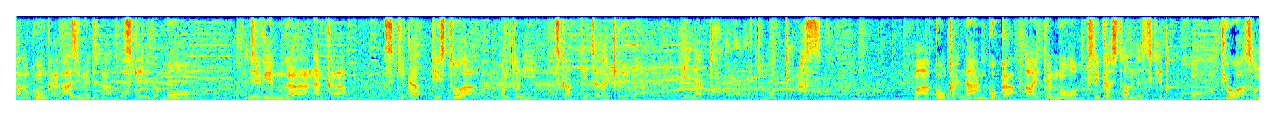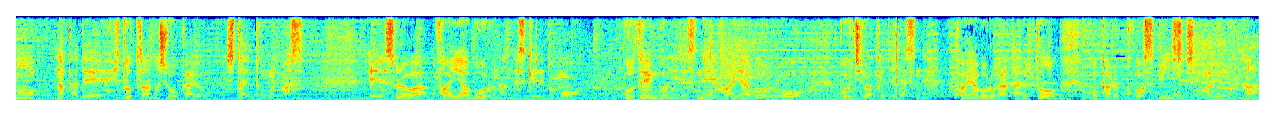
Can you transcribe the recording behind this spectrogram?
あの今回が初めてなんですけれどもジュゲームがなんか好きだっていう人は本当に使っていただければいいなと思っています。まあ、今回何個かアイテムを追加したんですけども今日はその中で一つあの紹介をしたいと思います、えー、それはファイアーボールなんですけれどもこう前後にですねファイアーボールをこう打ち分けてですねファイアーボールが当たるとこう軽くこうスピンしてしまうような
